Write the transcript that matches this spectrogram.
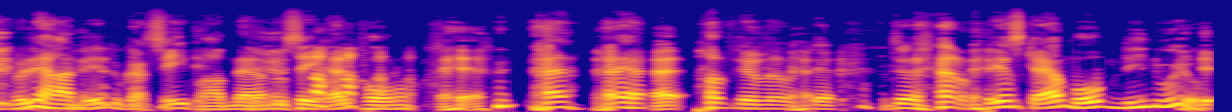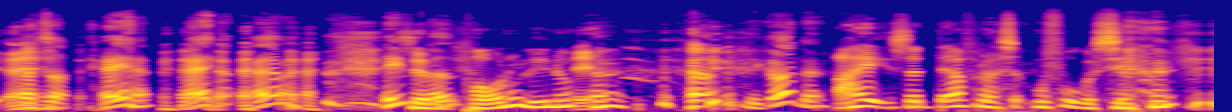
selvfølgelig har han det. Du kan se på ham, der han har set alt porno. Ja, ja. Ja, ja, ja. Det, det, det, det, er der flere skærme åbne lige nu jo. Ja, ja. Altså, ja, ja, ja, ja, ja. Helt Ser du porno lige nu? Ja. Ja, det er godt, da. Ej, så derfor er du så ufokuseret.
